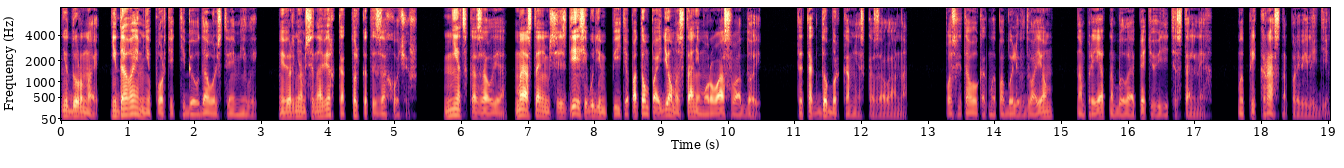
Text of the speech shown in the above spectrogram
Не дурной. Не давай мне портить тебе удовольствие, милый. Мы вернемся наверх, как только ты захочешь». «Нет», — сказал я, — «мы останемся здесь и будем пить, а потом пойдем и станем у с водой». «Ты так добр ко мне», — сказала она. После того, как мы побыли вдвоем, нам приятно было опять увидеть остальных. Мы прекрасно провели день.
